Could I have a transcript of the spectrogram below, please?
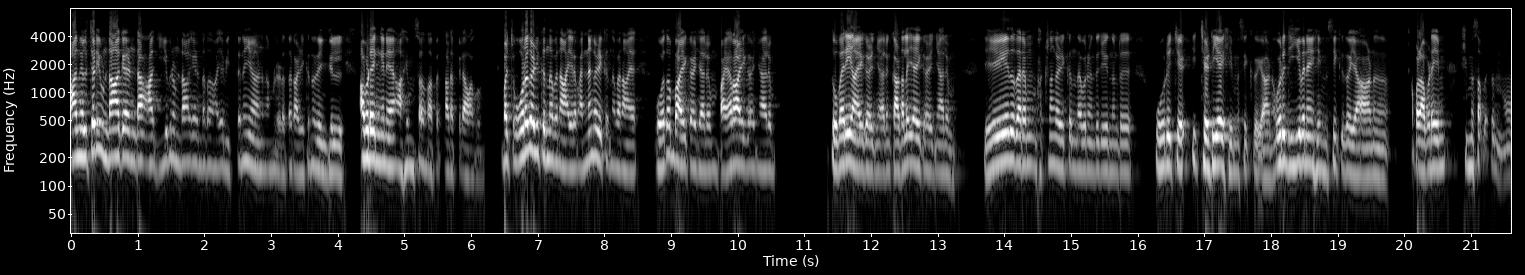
ആ നെൽച്ചെടി ഉണ്ടാകേണ്ട ആ ജീവൻ ഉണ്ടാകേണ്ടതായ വിത്തനെയാണ് നമ്മൾ എടുത്ത് കഴിക്കുന്നതെങ്കിൽ അവിടെ എങ്ങനെ അഹിംസ നടപ്പിലാകും? അപ്പൊ ചോറ് കഴിക്കുന്നവനായാലും അന്നം കഴിക്കുന്നവനായാലും ഗോതമ്പായി കഴിഞ്ഞാലും പയറായി കഴിഞ്ഞാലും തുവരിയായി കഴിഞ്ഞാലും കടലയായി കഴിഞ്ഞാലും ഏത് തരം ഭക്ഷണം കഴിക്കുന്നവരും എന്ത് ചെയ്യുന്നുണ്ട്? ഒരു ചെടി ചെടിയെ ഹിംസിക്കുകയാണ് ഒരു ജീവനെ ഹിംസിക്കുകയാണ്. അപ്പോൾ അവിടെയും ഹിംസ വരുന്നു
